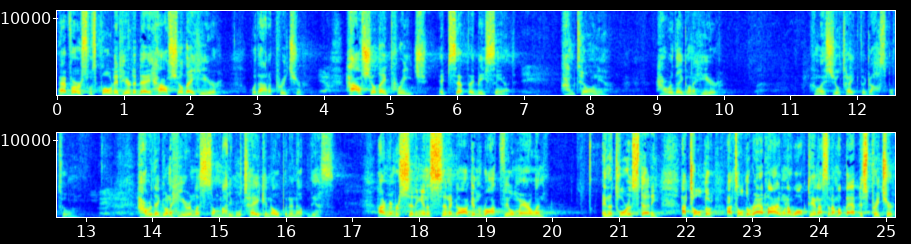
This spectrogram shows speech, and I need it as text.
That verse was quoted here today How shall they hear without a preacher? How shall they preach except they be sent? I'm telling you. How are they going to hear unless you'll take the gospel to them? How are they going to hear unless somebody will take and open up this? I remember sitting in a synagogue in Rockville, Maryland, in a Torah study. I told the, I told the rabbi when I walked in, I said, I'm a Baptist preacher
